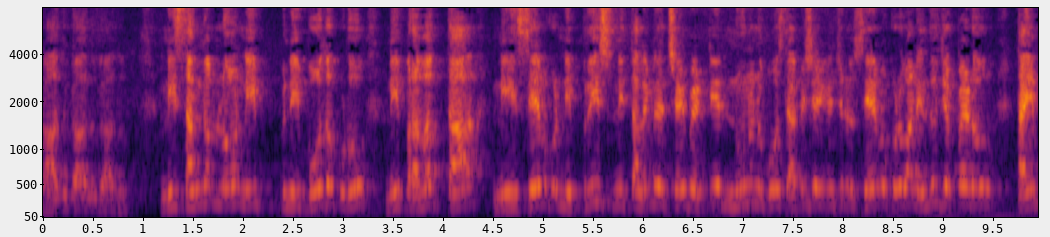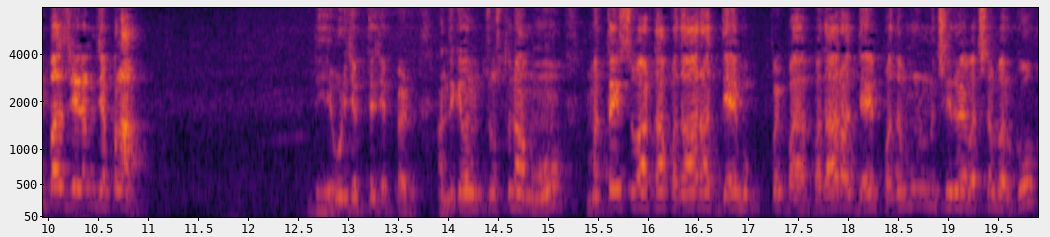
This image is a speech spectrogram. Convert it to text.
కాదు కాదు కాదు. నీ సంఘంలో నీ నీ బోధకుడు నీ ప్రవక్త నీ సేవకుడు నీ ప్రీస్ట్ నీ తల మీద చేపెట్టి నూనెను పోసి అభిషేకించి నువ్వు సేవకుడు అని ఎందుకు చెప్పాడు? టైం పాస్ చేయడానికి చెప్పలా? దేవుడు చెప్తే చెప్పాడు. అందుకే మనం చూస్తున్నాము మతైసు వార్త పదారాధ్యాయం ముప్పై పదారాధ్యాయం పదమూడు నుంచి ఇరవై వచ్చిన వరకు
